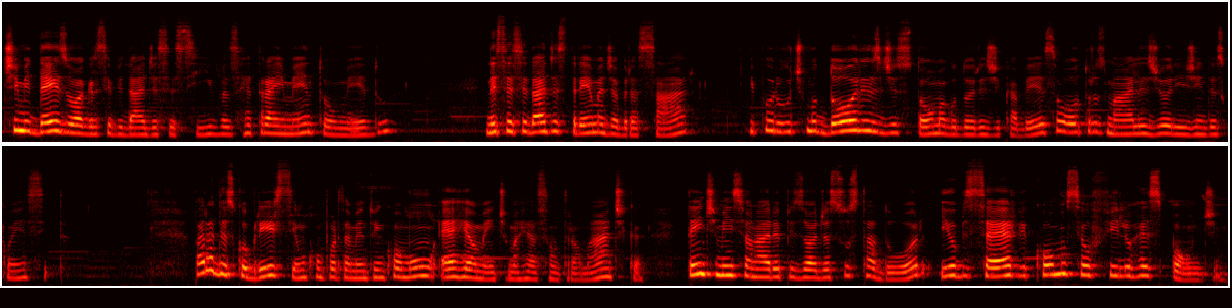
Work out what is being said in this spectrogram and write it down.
timidez ou agressividade excessivas, retraimento ou medo, necessidade extrema de abraçar e, por último, dores de estômago, dores de cabeça ou outros males de origem desconhecida. Para descobrir se um comportamento incomum é realmente uma reação traumática, tente mencionar o episódio assustador e observe como seu filho responde.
